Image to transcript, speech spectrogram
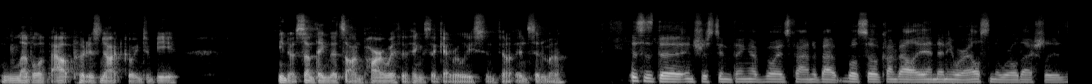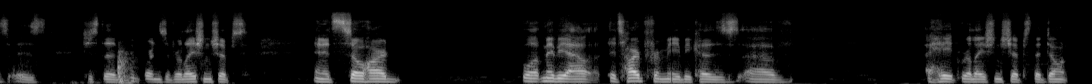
level of output is not going to be you know something that's on par with the things that get released in film in cinema. This is the interesting thing i've always found about both silicon valley and anywhere else in the world actually is, is just the importance of relationships. And it's so hard well maybe I'll, it's hard for me because of i hate relationships that don't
